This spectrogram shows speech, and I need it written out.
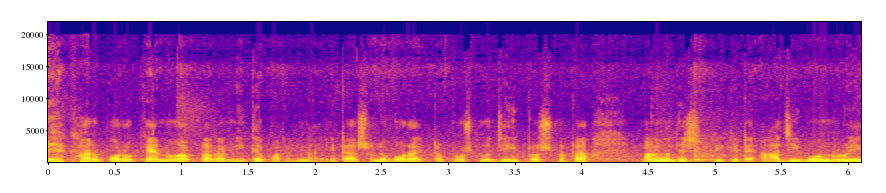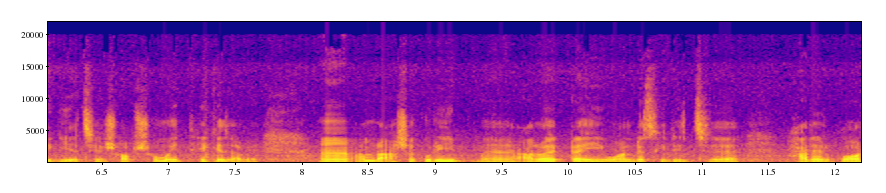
দেখার পরও কেন আপনারা নিতে পারেন না? এটা আসলে বড় একটা প্রশ্ন। যেই প্রশ্নটা বাংলাদেশ ক্রিকেটে আজীবন রয়ে গিয়েছে সব সময় থেকে যাবে। আমরা আশা করি আরও একটা এই ওয়ানডে সিরিজ হারের পর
